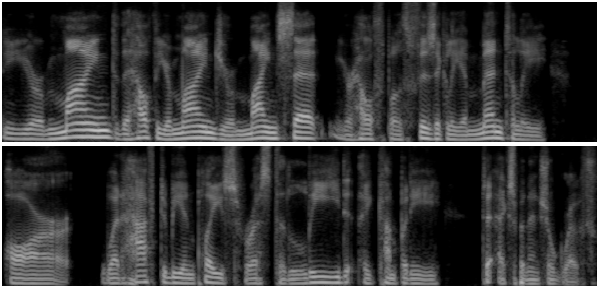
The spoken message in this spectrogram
your mind, the health of your mind, your mindset, your health both physically and mentally are what have to be in place for us to lead a company to exponential growth.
